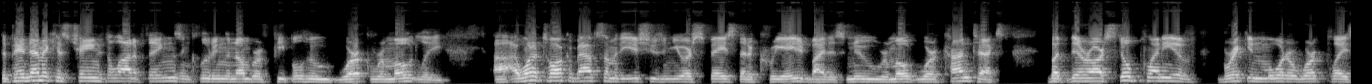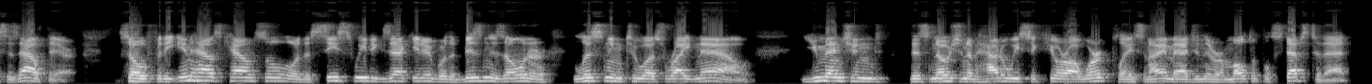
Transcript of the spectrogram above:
The pandemic has changed a lot of things, including the number of people who work remotely. Uh, I want to talk about some of the issues in your space that are created by this new remote work context, but there are still plenty of brick and mortar workplaces out there. So, for the in house counsel or the C suite executive or the business owner listening to us right now, you mentioned this notion of how do we secure our workplace. And I imagine there are multiple steps to that.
